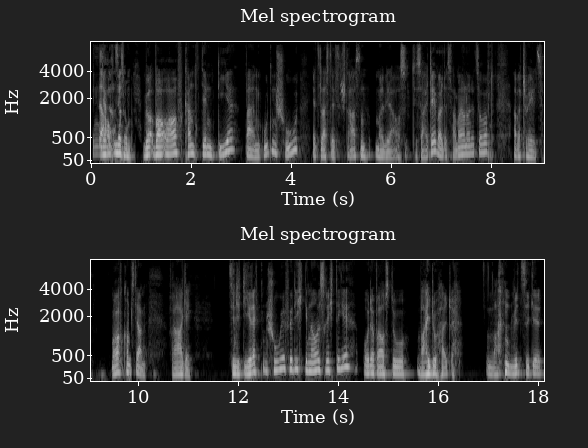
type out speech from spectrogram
bin da ja, auch. Andersrum. Worauf kann denn dir bei einem guten Schuh, jetzt lass das Straßen mal wieder aus die Seite, weil das haben wir ja noch nicht so oft, aber Trails. Worauf kommt es dir an? Frage. Sind die direkten Schuhe für dich genau das Richtige? Oder brauchst du, weil du halt wahnwitzige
